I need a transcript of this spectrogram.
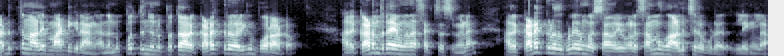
அடுத்த நாளே மாட்டிக்கிறாங்க. அந்த முப்பத்தஞ்சு முப்பத்தாறு கடக்கிற வரைக்கும் போராட்டம். அதை கடந்துட்டா இவங்க தான் சக்ஸஸ் வேணும் அதை கடக்கிறதுக்குள்ளே இவங்க ச இவங்களை சமூகம் அழிச்சிடக்கூடாது இல்லைங்களா?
